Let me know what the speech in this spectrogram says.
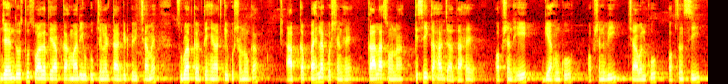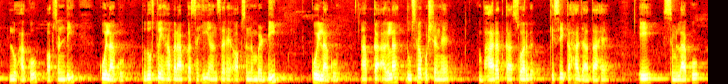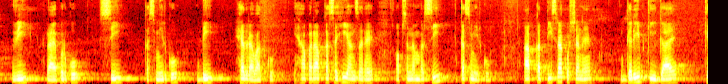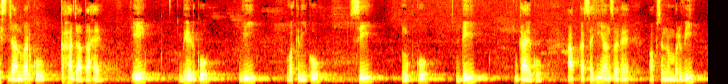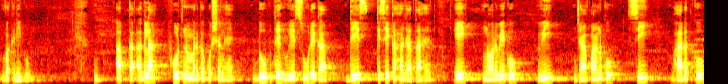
जय हिंद दोस्तों, स्वागत है आपका हमारे यूट्यूब चैनल टारगेट परीक्षा में। शुरुआत करते हैं आज के क्वेश्चनों का। आपका पहला क्वेश्चन है, काला सोना किसे कहा जाता है? ऑप्शन ए गेहूँ को। ऑप्शन बी चावल को। ऑप्शन सी लोहा को। ऑप्शन डी कोयला को। तो दोस्तों, यहाँ पर आपका सही आंसर है ऑप्शन नंबर डी कोयला को। आपका अगला, दूसरा क्वेश्चन है, भारत का स्वर्ग किसे कहा जाता है? ए शिमला को। वी रायपुर को, सी, कश्मीर को, डी, हैदराबाद को। यहाँ पर आपका सही आंसर है ऑप्शन नंबर सी, कश्मीर को। आपका तीसरा क्वेश्चन है, गरीब की गाय किस जानवर को कहा जाता है? ए, भेड़ को वी बकरी को, सी, ऊँट को, डी, गाय को। आपका सही आंसर है ऑप्शन नंबर वी, बकरी को। आपका अगला फोर्थ नंबर का क्वेश्चन है, डूबते हुए सूर्य का देश किसे कहा जाता है? ए, नॉर्वे को वी जापान को, सी, भारत को,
